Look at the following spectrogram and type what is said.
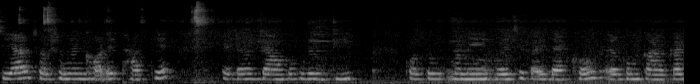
চেয়ার সবসময় ঘরে থাকে। এটা জামা কাপড়ের ডিপ কত মানে হয়েছে তাই দেখো, এরকম কার কার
